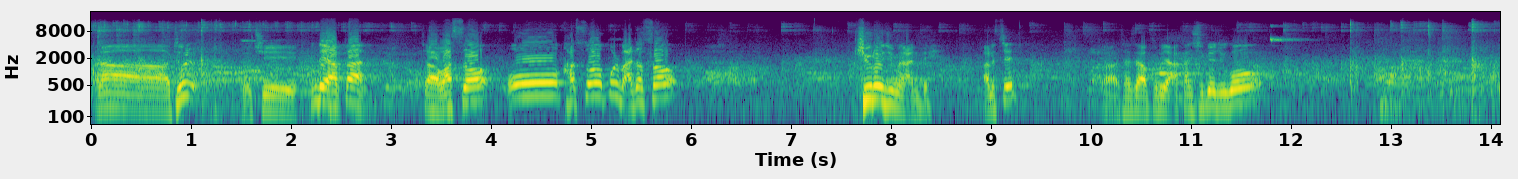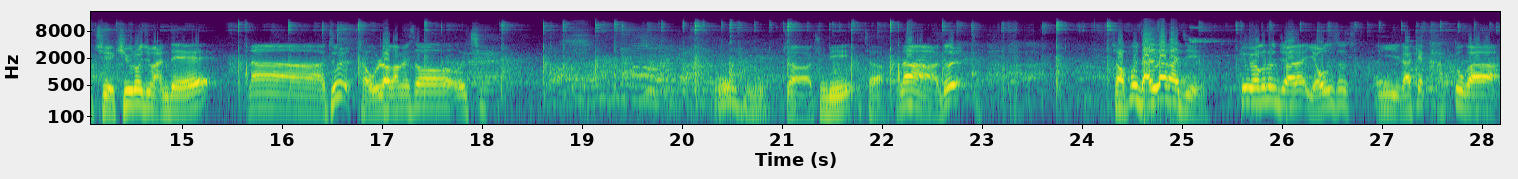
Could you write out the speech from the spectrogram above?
하나, 둘. 그렇지. 근데 약간, 자, 왔어. 오, 갔어. 볼 맞았어. 기울어지면 안 돼. 알았지? 자, 다시 앞으로 약간 숙여주고. 그렇지. 기울어지면 안 돼. 하나, 둘. 자, 올라가면서. 옳지. 오, 자, 준비. 자, 하나, 둘. 자, 볼 날라가지. 그게 왜 그런 줄 알아? 여기서 이 라켓 각도가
